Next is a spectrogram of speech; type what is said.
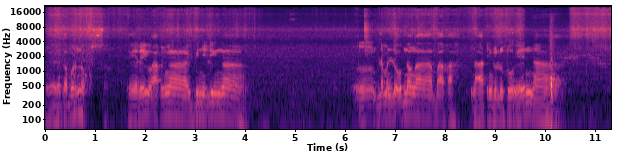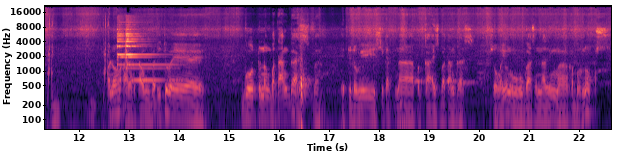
Nagka-Burnox. Ere yung aking ah, biniling uh, laman loob ng ah, baka na ating lulutuin na ano, ano tawag ba dito eh goto ng Batangas ba? Ito daw ay sikat na pagkain sa Batangas. So ngayon, uhugasan natin mga kaburnox.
